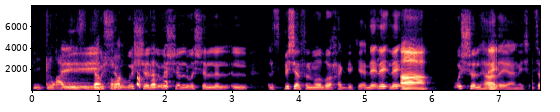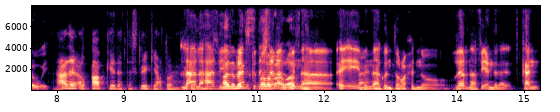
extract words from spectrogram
فيك العزيز وش. وش ال وش ال وش ال- ال- السبيشل في الموضوع حقك يعني؟ ليه ليه, ليه؟ آه. وش هذا يعني؟ إيش تسوي؟ هذه ألقاب كذا تسليك يعطونها. لا لا هذه هذا بالعكس مجلس كنت اشتغل؟ منها. اي اي آه. منها كنت أروح إنه غيرنا في عندنا كان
